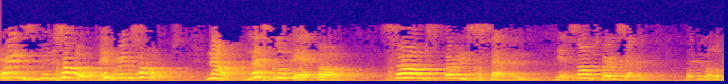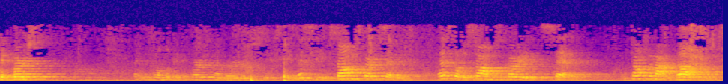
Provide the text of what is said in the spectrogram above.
brings many sorrows. It brings sorrows. Now, let's look at uh, Psalms 37. Yeah, Psalms 37. I think we're going to look at verse. I think we're going to look at verse number 16. Let's see. Psalms 37. Let's go to Psalms 37. We're talking about godliness.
